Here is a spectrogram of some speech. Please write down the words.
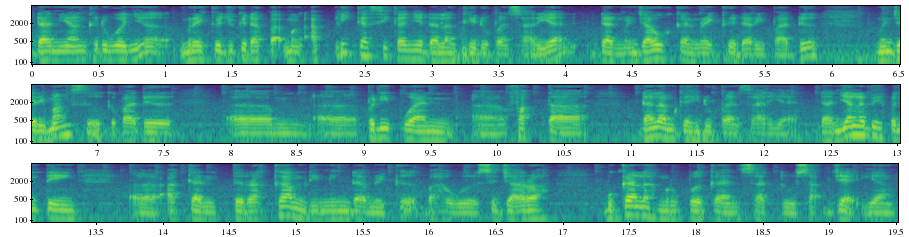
dan yang keduanya mereka juga dapat mengaplikasikannya dalam kehidupan seharian dan menjauhkan mereka daripada menjadi mangsa kepada um, penipuan fakta dalam kehidupan seharian dan yang lebih penting akan terakam di minda mereka bahawa sejarah bukanlah merupakan satu subjek yang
